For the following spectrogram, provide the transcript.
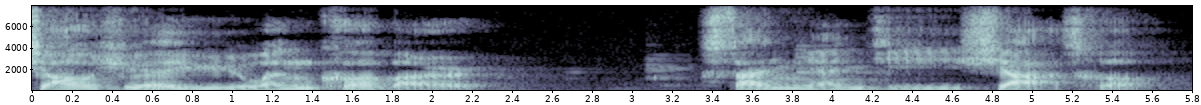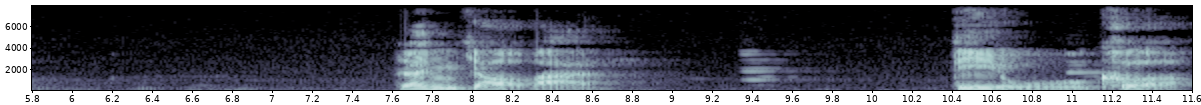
小学语文课本三年级下册人教版第五课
